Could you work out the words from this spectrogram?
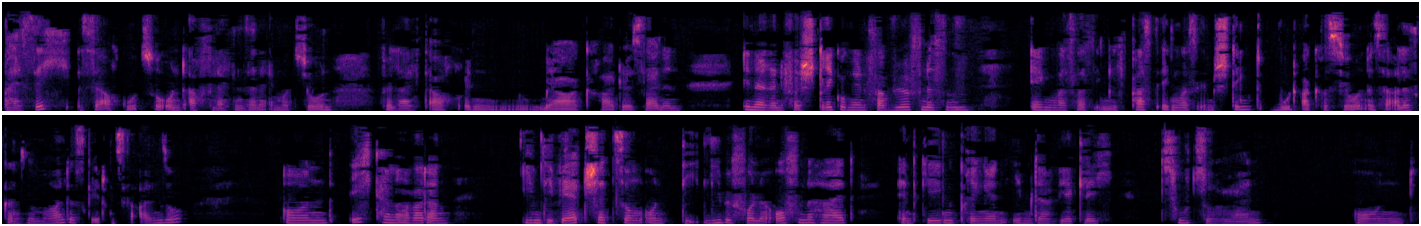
bei sich ist ja auch gut so und auch vielleicht in seiner Emotion, vielleicht auch in, ja, gerade seinen inneren Verstrickungen, Verwürfnissen, irgendwas, was ihm nicht passt, irgendwas ihm stinkt. Wut, Aggression ist ja alles ganz normal, das geht uns ja allen so. Und ich kann aber dann ihm die Wertschätzung und die liebevolle Offenheit entgegenbringen, ihm da wirklich zuzuhören und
